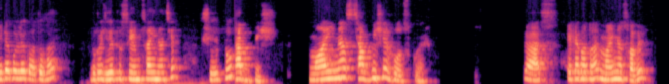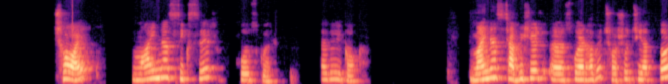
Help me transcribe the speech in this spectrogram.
এটা করলে কত হয়? দুটো যেহেতু সেম সাইন আছে, সেহেতু ছাব্বিশ। মাইনাস ছাব্বিশের হোল স্কোয়ার প্লাস এটা কত হয়? মাইনাস হবে ছয়। মাইনাস সিক্সের হোল স্কোয়ার একক। মাইনাস ছাব্বিশের স্কোয়ার হবে ছশো ছিয়াত্তর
